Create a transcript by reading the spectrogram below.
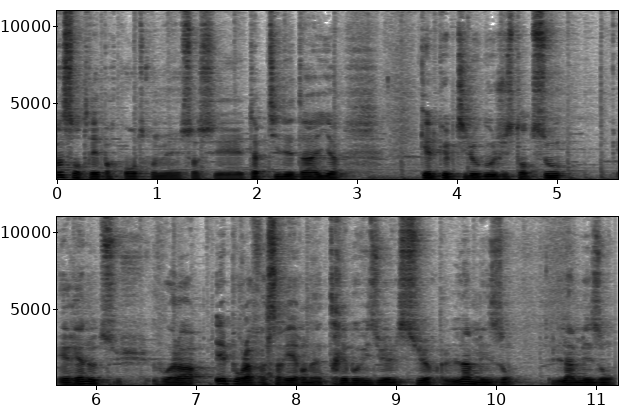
pas centré par contre, mais ça c'est un petit détail. Quelques petits logos juste en dessous et rien au-dessus. Voilà. Et pour la face arrière, on a un très beau visuel sur la maison. La maison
